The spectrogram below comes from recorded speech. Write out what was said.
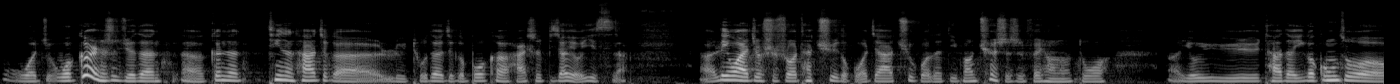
我就我个人是觉得，呃，跟着听着他这个旅途的这个播客还是比较有意思的。呃，另外就是说，他去的国家、去过的地方确实是非常的多。呃，由于他的一个工作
